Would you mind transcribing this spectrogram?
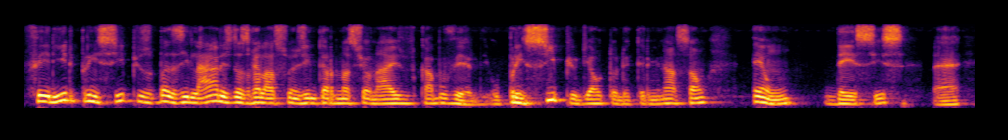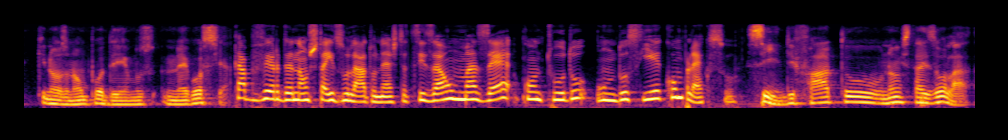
ferir princípios basilares das relações internacionais do Cabo Verde. O princípio de autodeterminação é um desses, né, que nós não podemos negociar. Cabo Verde não está isolado nesta decisão, mas é, contudo, um dossiê complexo. Sim, de fato, não está isolado.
